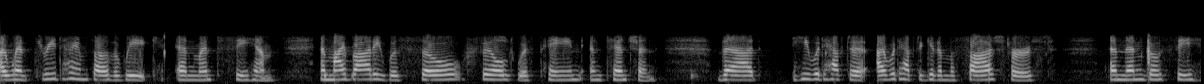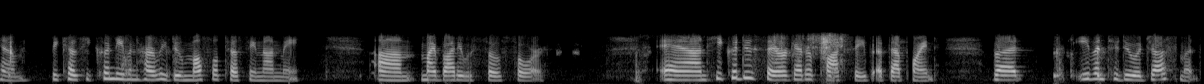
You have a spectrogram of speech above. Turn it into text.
I went three times out of the week and went to see him, and my body was so filled with pain and tension that he would have to. I would have to get a massage first and then go see him because he couldn't even hardly do muscle testing on me. Um, my body was so sore. And he could do surrogate or proxy at that point, but even to do adjustments,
